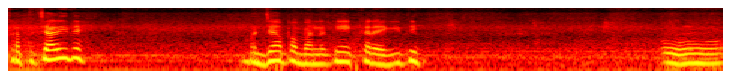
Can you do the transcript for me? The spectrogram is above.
7:40 ਤੇ। ਮੱਝਾਂ ਆਪਾਂ ਬੰਨਤੀਆਂ ਇੱਕ ਰਹਿ ਗਈ ਤੇ। ਉਹ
